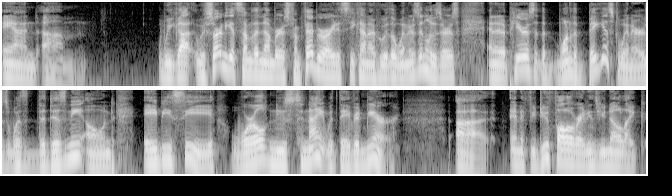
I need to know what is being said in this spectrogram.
And um, we got we're starting to get some of the numbers from February to see kind of who the winners and losers, and it appears that the one of the biggest winners was the Disney owned ABC World News Tonight with David Muir. Uh, and if you do follow ratings, you know like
